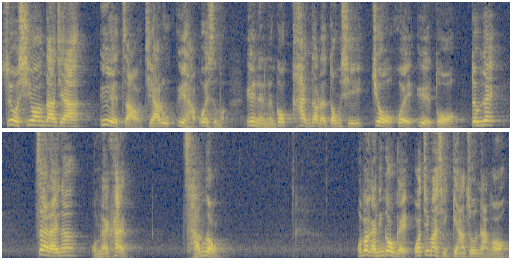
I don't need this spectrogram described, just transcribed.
所以我希望大家越早加入越好。为什么？因为你能够看到的东西就会越多，对不对？再来呢，我们来看长荣，我不赶紧讲给，我今麦是惊尊人哦。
